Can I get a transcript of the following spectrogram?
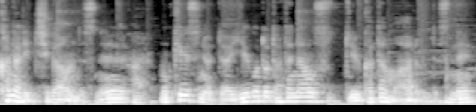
かなり違うんですね、はい、もうケースによっては家ごと建て直すっていう方もあるんですね。うん。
